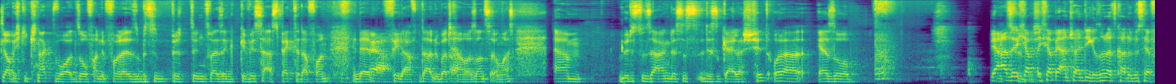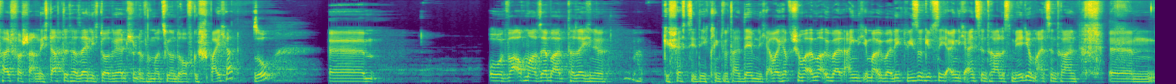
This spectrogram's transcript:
glaube ich, geknackt worden, so von, von also bezieh- beziehungsweise gewisse Aspekte davon in der Ja. fehlerhaften Datenübertragung oder sonst irgendwas. Ähm, würdest du sagen, das ist, das ist geiler Shit oder eher so, Ja, also ich habe ich hab ja anscheinend die Gesundheitskarte bisher falsch verstanden. Ich dachte tatsächlich, dort werden schon Informationen drauf gespeichert. So. Ähm, und war auch mal selber tatsächlich eine Geschäftsidee, klingt total dämlich, aber ich habe schon mal immer über, eigentlich immer überlegt, wieso gibt es nicht eigentlich ein zentrales Medium, ein zentrales ähm,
